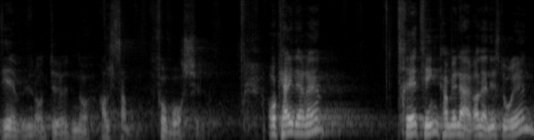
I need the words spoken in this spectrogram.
djevelen og døden og alt sammen. For vår skyld. Ok, dere. Tre ting kan vi lære av denne historien.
